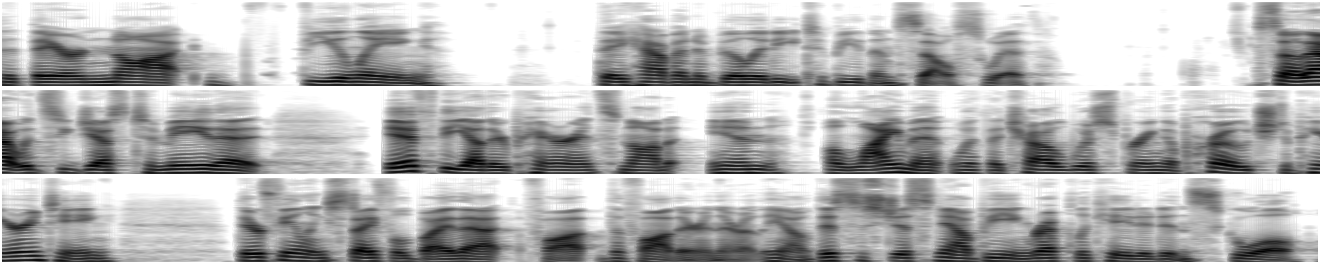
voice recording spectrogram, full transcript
that they are not feeling they have an ability to be themselves with. So that would suggest to me that if the other parent's not in alignment with a child whispering approach to parenting, they're feeling stifled by that fa- the father and they're you know this is just now being replicated in school.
